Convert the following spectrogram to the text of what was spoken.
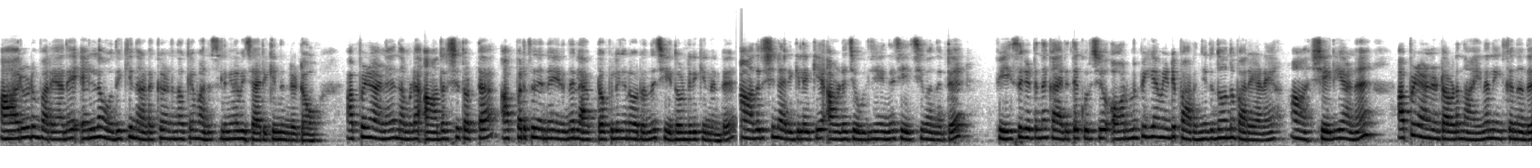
ആരോടും പറയാതെ എല്ലാം ഒതുക്കി നടക്കുകയാണെന്നൊക്കെ മനസ്സിലിങ്ങനെ വിചാരിക്കുന്നുണ്ട് കേട്ടോ അപ്പോഴാണ് നമ്മുടെ ആദർശ് തൊട്ട അപ്പുറത്ത് തന്നെ ഇരുന്ന് ലാപ്ടോപ്പിൽ ഇങ്ങനെ ഓരോന്ന് ചെയ്തുകൊണ്ടിരിക്കുന്നുണ്ട് ആദർശിന്റെ അരികിലേക്ക് അവിടെ ജോലി ചെയ്യുന്ന ചേച്ചി വന്നിട്ട് ഫീസ് കിട്ടുന്ന കാര്യത്തെക്കുറിച്ച് ഓർമ്മിപ്പിക്കാൻ വേണ്ടി പറഞ്ഞിരുന്നു എന്ന് പറയണേ. ആ ശരിയാണ്. അപ്പോഴാണ് കേട്ടോ അവിടെ നയന നിൽക്കുന്നത്.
